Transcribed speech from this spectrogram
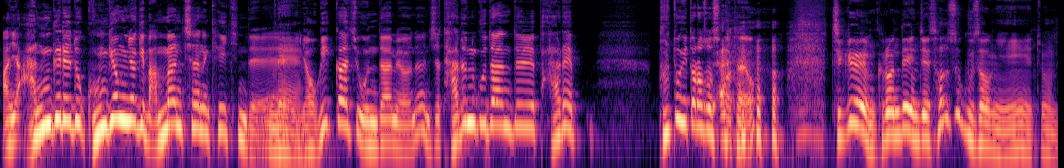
아니, 안 그래도 공격력이 만만치 않은 KT인데, 네. 여기까지 온다면은 진짜 다른 구단들 발에 불똥이 떨어졌을 것 같아요. 지금 그런데 이제 선수 구성이 좀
